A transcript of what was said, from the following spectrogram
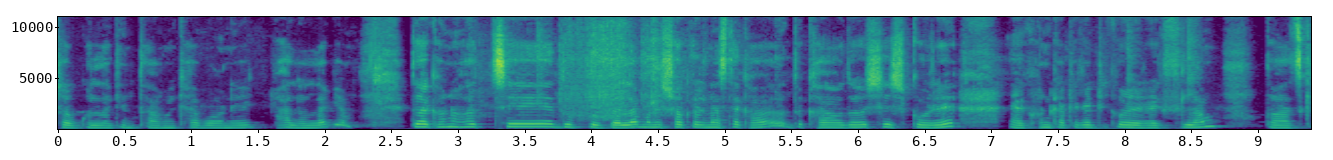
সবগুলো কিন্তু আমি খাব, অনেক ভালো লাগে। তো এখন হচ্ছে দুপুরবেলা মানে সকালে নাস্তা খাওয়া খাওয়া দাওয়া শেষ করে এখন কাটাকাটি করে রাখছিলাম। তো আজকে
